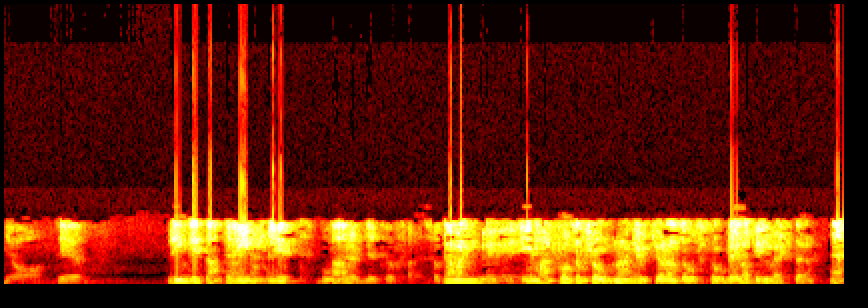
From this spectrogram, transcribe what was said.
Ja, det är Rimligt antal. rimligt borde Ja. det bli tuffare. Så Ja, men eh, i och med att konsumtionen utgör en så stor del av tillväxten Ja.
